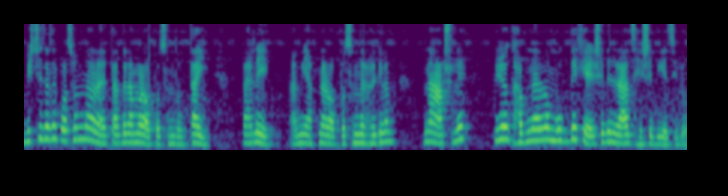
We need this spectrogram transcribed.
বৃষ্টি যাদের পছন্দ নয় তাদের আমার অপছন্দ, তাই। তাহলে আমি আপনার অপছন্দের হয়ে গেলাম? না, আসলে প্রিয় ঘাবনারও মুখ দেখে সেদিন রাজ হেসে দিয়েছিল।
